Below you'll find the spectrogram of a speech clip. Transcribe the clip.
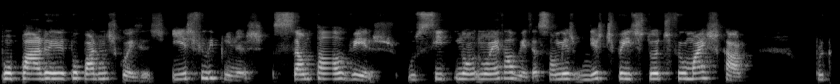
poupar, poupar nas coisas. E as Filipinas são talvez o sítio, não, não é talvez, é só mesmo destes países todos foi o mais caro. Porque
